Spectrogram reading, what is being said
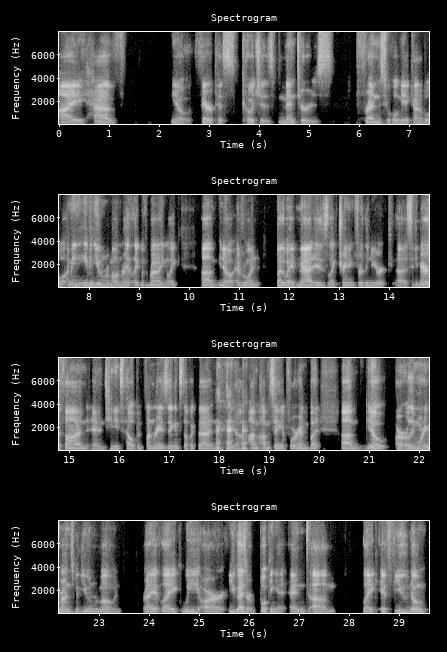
I have, you know, therapists, coaches, mentors, friends who hold me accountable. I mean, even you and Ramon, right? Like with running, like, um, you know, everyone, by the way, Matt is like training for the New York uh, City Marathon and he needs help in fundraising and stuff like that. And, you know, I'm, I'm saying it for him, but, um, you know, our early morning runs with you and Ramon, right? Like we are, you guys are booking it. And, um, like, if you don't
